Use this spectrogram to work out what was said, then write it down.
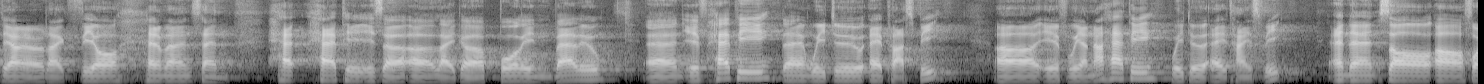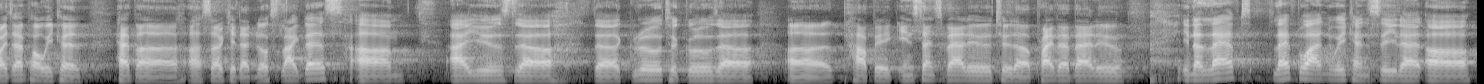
there are like few elements and ha happy is a, a, like a Boolean value. And if happy, then we do A plus B. Uh, if we are not happy, we do A times B. And then, so uh, for example, we could have a, a circuit that looks like this. Um, I use the, the glue to glue the uh, public instance value to the private value. In the left, left one, we can see that uh,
